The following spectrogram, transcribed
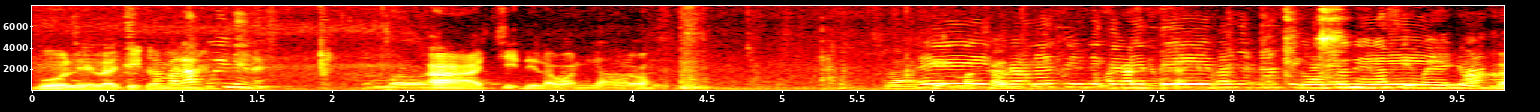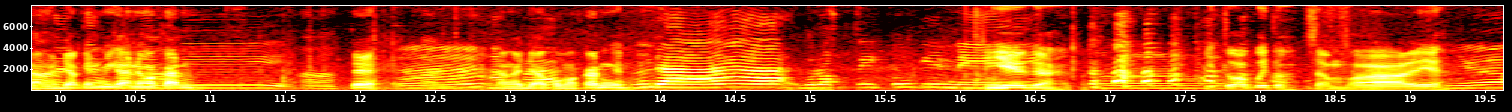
Boleh lah cik Sama sama. laku ini nih. Sambal. Ah, cik dilawan gitu loh. Nah, makan kurang nasi ni Makan KDP, banyak nasi Tuh, tuh nih nasi banyak juga. Dah ngajakin Mika nih makan. Ah. Teh, Ah, dah ngajak aku makan kan? Enggak, gurok siku kini. Iya kah? Itu apa itu? Sambal ya. Ya,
